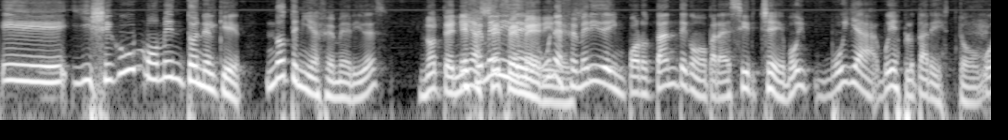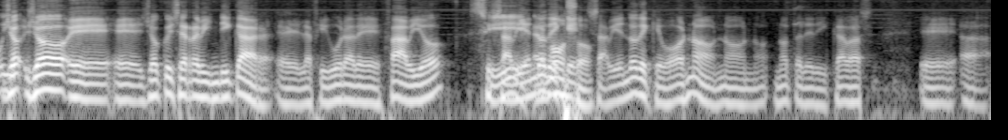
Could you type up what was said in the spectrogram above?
Eh, y llegó un momento en el que no tenía efemérides. No tenía efemérides. Una efeméride importante como para decir, che, voy, voy, a, voy a explotar esto. Yo, yo, eh, yo quise reivindicar la figura de Fabio sabiendo, de que, sabiendo de que vos no, no, no, no te dedicabas eh, a,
